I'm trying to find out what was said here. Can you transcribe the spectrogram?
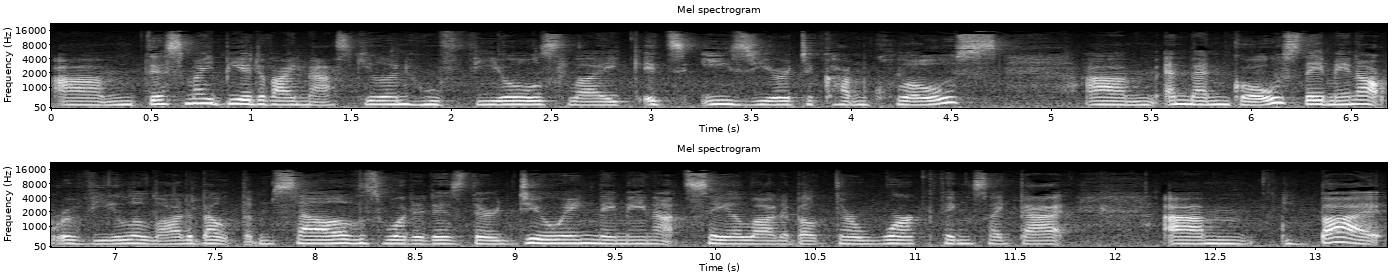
um, this might be a divine masculine who feels like it's easier to come close um, and then ghost. They may not reveal a lot about themselves, what it is they're doing. They may not say a lot about their work, things like that. Um, but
